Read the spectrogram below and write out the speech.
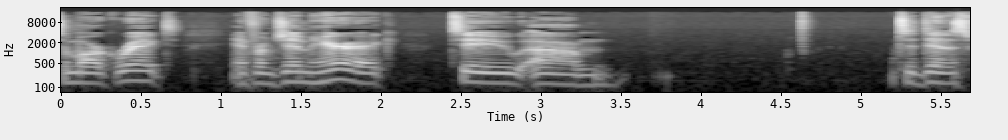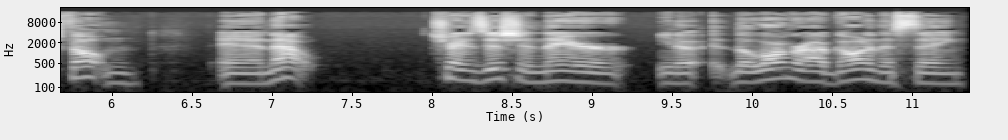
to Mark Richt, and from Jim Herrick to um, to Dennis Felton, and that transition there, you know, the longer I've gone in this thing,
